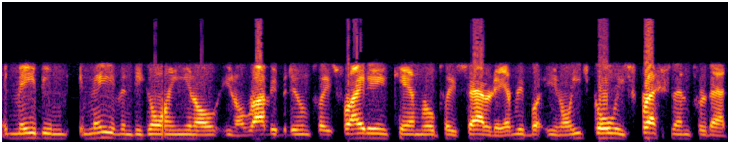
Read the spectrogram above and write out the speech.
it may be it may even be going, you know, you know, Robbie Beydoun plays Friday, Cam Rowe plays Saturday. Everybody, you know, each goalie's fresh then for that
